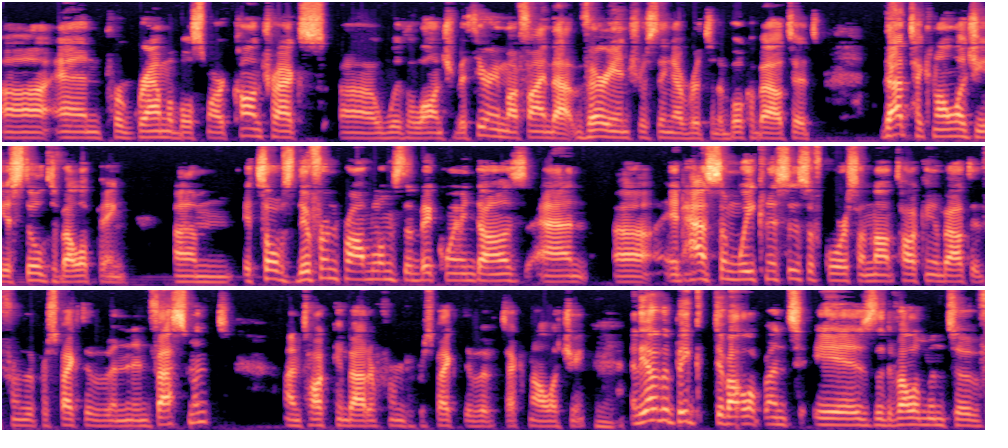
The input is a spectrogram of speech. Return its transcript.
uh, and programmable smart contracts uh, with the launch of Ethereum. I find that very interesting. I've written a book about it. That technology is still developing. Um, it solves different problems than Bitcoin does, and uh, it has some weaknesses. Of course, I'm not talking about it from the perspective of an investment. I'm talking about it from the perspective of technology. Mm. And the other big development is the development of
